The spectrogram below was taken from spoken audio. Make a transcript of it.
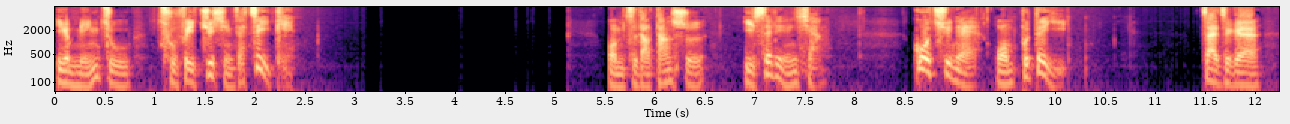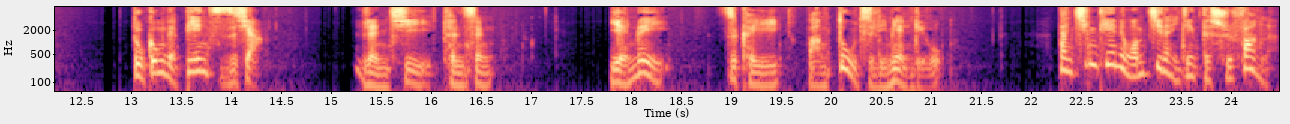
一个民族除非觉醒在这一天，我们知道当时。以色列人想，过去呢，我们不得已，在这个杜工的鞭子之下，忍气吞声，眼泪只可以往肚子里面流。但今天呢，我们既然已经得释放了，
